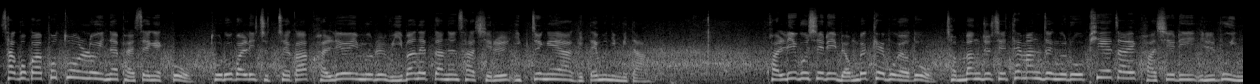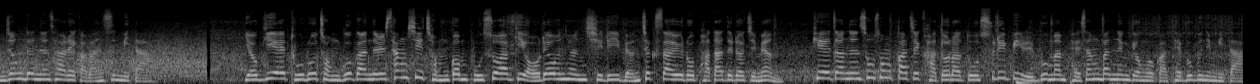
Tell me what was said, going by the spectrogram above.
사고가 포트홀로 인해 발생했고 도로관리 주체가 관리 의무를 위반했다는 사실을 입증해야 하기 때문입니다. 관리 부실이 명백해 보여도 전방주시 태만 등으로 피해자의 과실이 일부 인정되는 사례가 많습니다. 여기에 도로 전 구간을 상시 점검 보수하기 어려운 현실이 면책 사유로 받아들여지면 피해자는 소송까지 가더라도 수리비 일부만 배상받는 경우가 대부분입니다.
